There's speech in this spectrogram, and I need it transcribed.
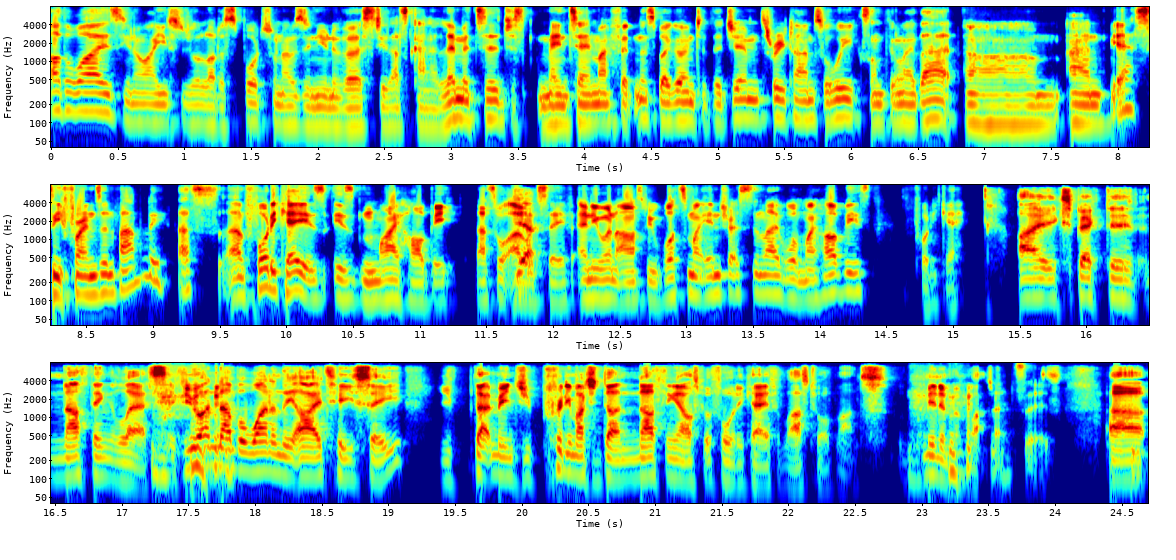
otherwise, you know, I used to do a lot of sports when I was in university. That's kind of limited. Just maintain my fitness by going to the gym three times a week, something like that. Um, and yeah, see friends and family. That's uh, 40k is is my hobby. That's what I would say. If anyone asks me what's my interest in life, what my hobbies, 40k. I expected nothing less. If you are number one in the ITC, that means you've pretty much done nothing else but 40k for the last 12 months, minimum. That's it. Uh,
